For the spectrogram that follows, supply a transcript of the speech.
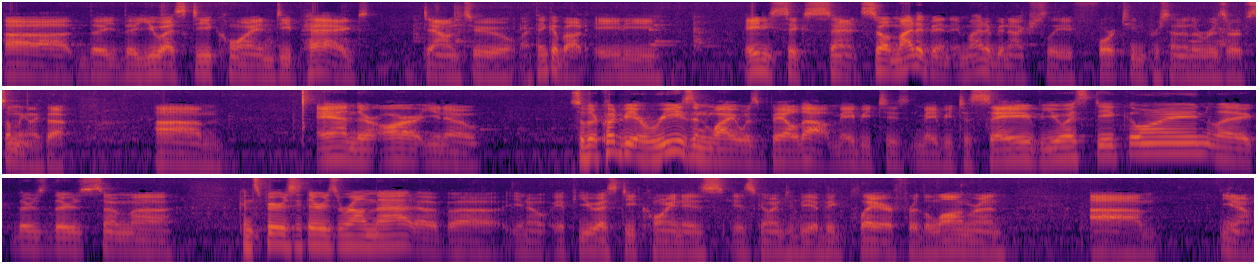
uh, the the USD coin depegged down to I think about 80, 86 cents. So it might have been it might have been actually 14% of the reserve, something like that. Um, and there are you know, so there could be a reason why it was bailed out. Maybe to maybe to save USD coin. Like there's there's some. Uh, Conspiracy theories around that of uh, you know if USD coin is is going to be a big player for the long run, um, you know,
